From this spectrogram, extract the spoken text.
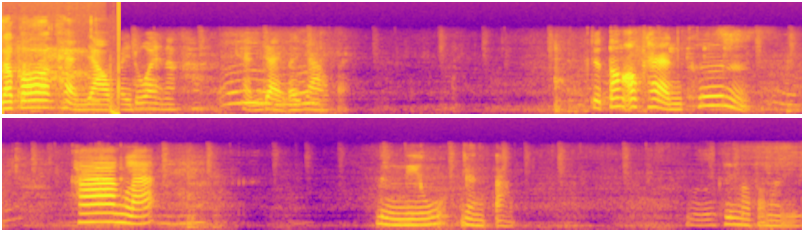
แล้วก็แขนยาวไปด้วยนะคะ แขนใหญ่และยาวไป จะต้องเอาแขนขึ้น ข้างละหนึ่งนิ้วยันต่ำมันต้องขึ้นมาประมาณนี้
